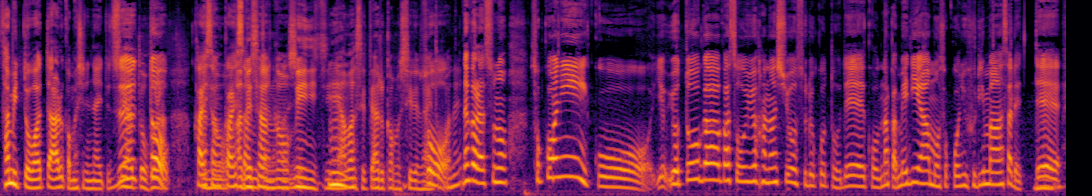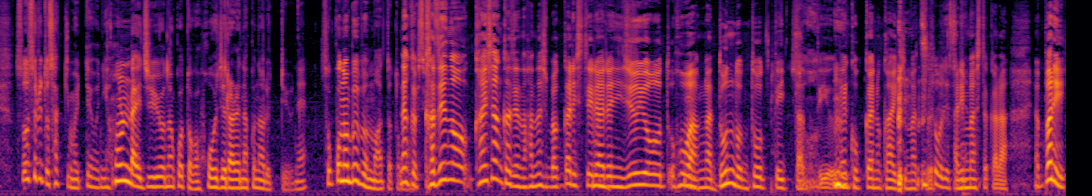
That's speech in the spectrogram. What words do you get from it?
サミット終わってあるかもしれないってずっと解散解散みたいな命日に合わせてあるかもしれないとかね、う。ん、だからそのそこにこう与党側がそういう話をすることでこうなんかメディアもそこに振り回されて、うん、そうするとさっきも言ったように本来重要なことが報じられなくなるっていうねそこの部分もあったと思うんですよ。なんか風の解散風の話ばっかりしている間に重要法案がどんどん通っていったっていうね、うん、国会の会期末ありましたから、ね、やっぱり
